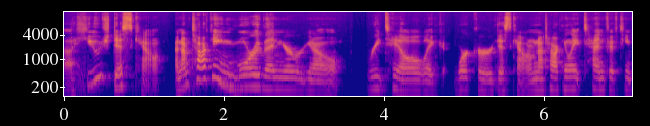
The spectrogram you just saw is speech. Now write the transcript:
a huge discount and i'm talking more than your you know retail like worker discount. I'm not talking like 10 15%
